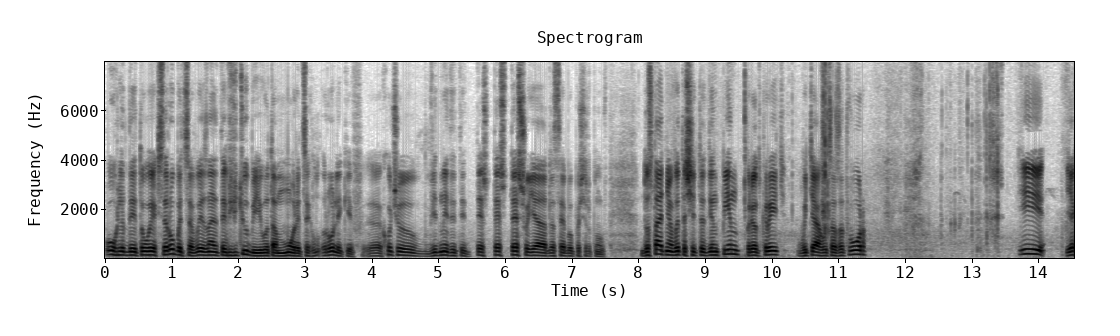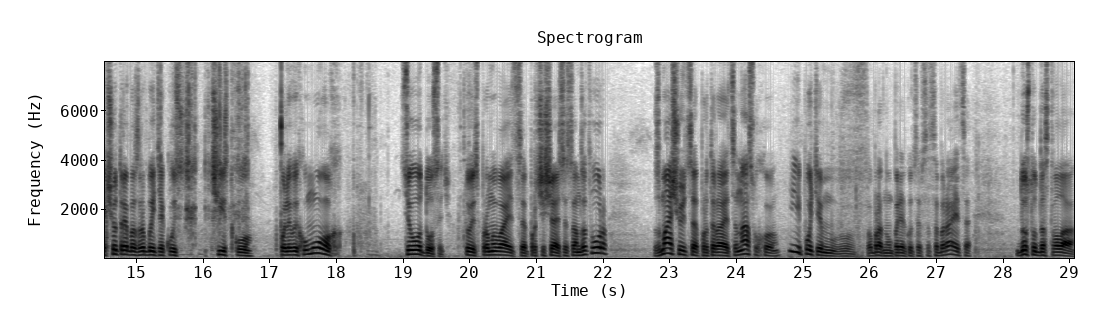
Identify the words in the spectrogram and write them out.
огляди того, як це робиться, ви знаєте в Ютубі, його там море цих роликів. Е, Хочу відмітити те, те, те, що я для себе почерпнув. Достатньо витащити один пін, приоткрити, витягується затвор. І якщо треба зробити якусь чистку в польових умовах, цього досить. Тобто промивається, прочищається сам затвор, змащується, протирається насухо, і потім в обратному порядку це все збирається. Доступ до ствола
